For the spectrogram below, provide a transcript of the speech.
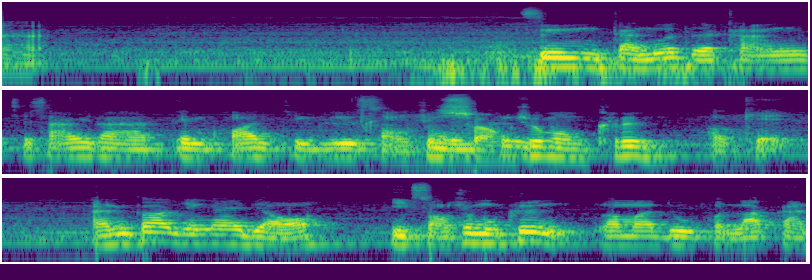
นะฮะ ซึ่งการนวดแต่ละครั้งจะใช้เวลาเต็มคอร์สจริงคือสองชั่วโมงสองครึ่ชั่วโมงครึ่ง โอเค อันก็ยังไงเดี๋ยวอีกสองชั่วโมงครึ่ง เรามาดูผลลัพธ์กัน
